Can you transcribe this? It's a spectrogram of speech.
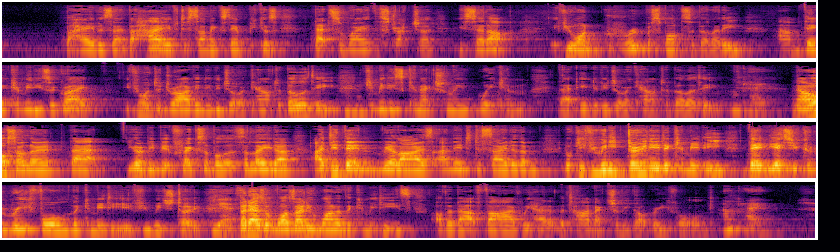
behave as they behave to some extent because that's the way the structure is set up. If you want group responsibility, um, then committees are great. If you want to drive individual accountability, mm-hmm. committees can actually weaken that individual accountability. Okay. Now, I also learned that you've got to be a bit flexible as a leader. I did then realize I needed to say to them, look, if you really do need a committee, then yes, you can reform the committee if you wish to. Yes. But as it was, only one of the committees of about five we had at the time actually got reformed. Okay.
